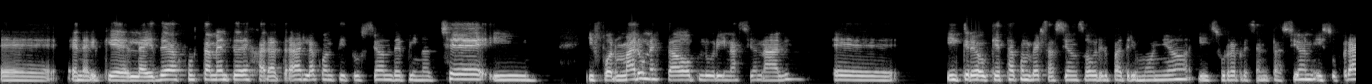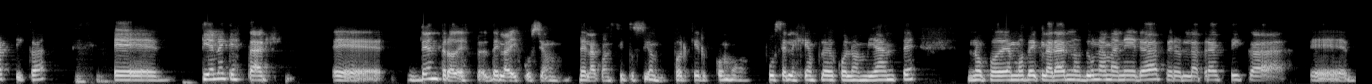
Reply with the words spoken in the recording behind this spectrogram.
eh, en el que la idea justamente dejar atrás la constitución de Pinochet y, formar un Estado plurinacional. Eh, y creo que esta conversación sobre el patrimonio y su representación y su práctica eh, tiene que estar dentro de, de, la discusión de la Constitución, porque como puse el ejemplo de Colombia antes, no podemos declararnos de una manera, pero en la práctica eh,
